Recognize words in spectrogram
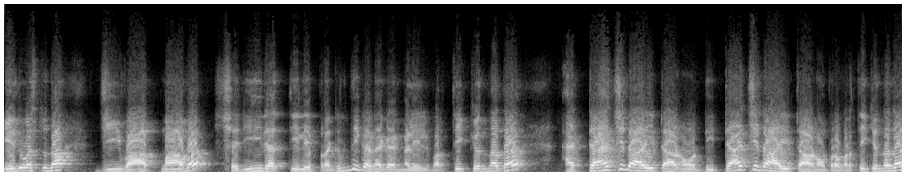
ഏത് വസ്തുത? ജീവാത്മാവ് ശരീരത്തിലെ പ്രകൃതി ഘടകങ്ങളിൽ വർത്തിക്കുന്നത് അറ്റാച്ച്ഡ് ആയിട്ടാണോ ഡിറ്റാച്ച്ഡ് ആയിട്ടാണോ പ്രവർത്തിക്കുന്നത്?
